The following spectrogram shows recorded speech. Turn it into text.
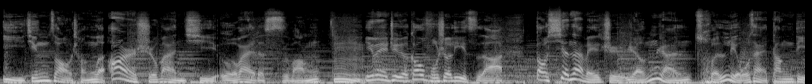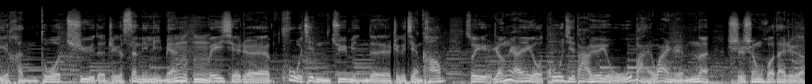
已经造成了二十万起额外的死亡。嗯。因为这个高辐射粒子啊，到现在为止仍然存留在当地很多区域的这个森林里面，威胁着附近居民的这个健康，所以仍然有估计大约有五百万人呢是生活在这个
